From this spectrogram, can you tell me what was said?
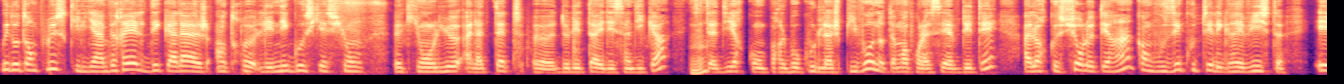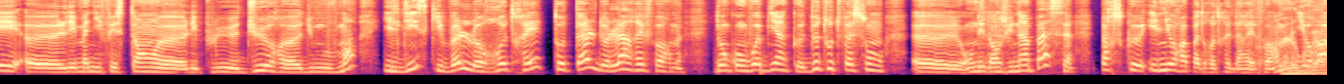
Oui, d'autant plus qu'il y a un réel décalage entre les négociations euh, qui ont lieu à la tête euh, de l'État et des syndicats, mmh. c'est-à-dire qu'on parle beaucoup de l'âge pivot, notamment pour la CFDT, alors que sur le terrain, quand vous écoutez les grévistes et euh, les manifestants les plus durs du mouvement, ils disent qu'ils veulent le retrait total de la réforme. Donc on voit bien que de toute façon, on est dans une impasse parce qu'il n'y aura pas de retrait de la réforme. Le Il y aura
